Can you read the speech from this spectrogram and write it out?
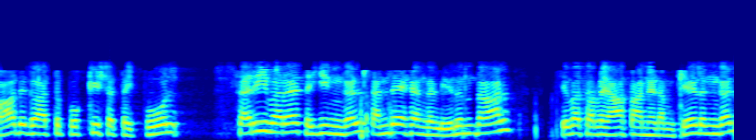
பாதுகாத்து பொக்கிஷத்தை போல் சரிவர செய்யுங்கள். சந்தேகங்கள் இருந்தால் சிவசபை ஆசானிடம் கேளுங்கள்.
